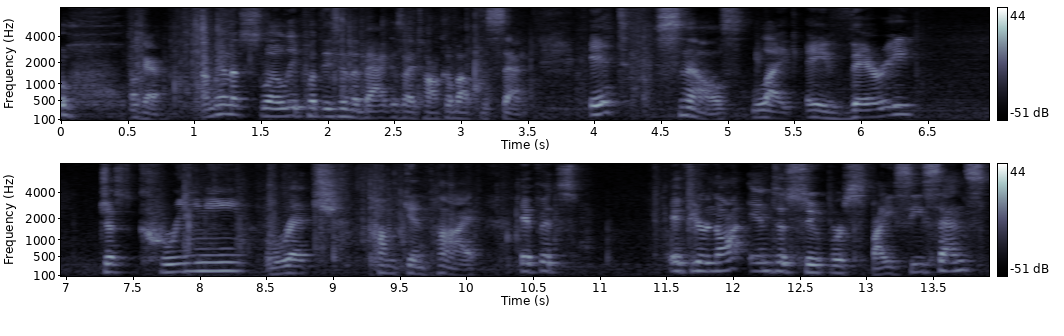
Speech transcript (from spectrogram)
Ooh, okay, I'm to slowly put these in the bag as I talk about the scent. It smells like a very just creamy, rich pumpkin pie. If it's if you're not into super spicy scents,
